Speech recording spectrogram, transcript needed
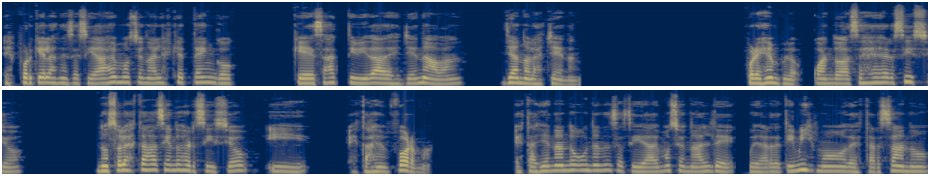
es porque las necesidades emocionales que tengo que esas actividades llenaban, ya no las llenan. Por ejemplo, cuando haces ejercicio, no solo estás haciendo ejercicio y estás en forma, estás llenando una necesidad emocional de cuidar de ti mismo, de estar sano,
